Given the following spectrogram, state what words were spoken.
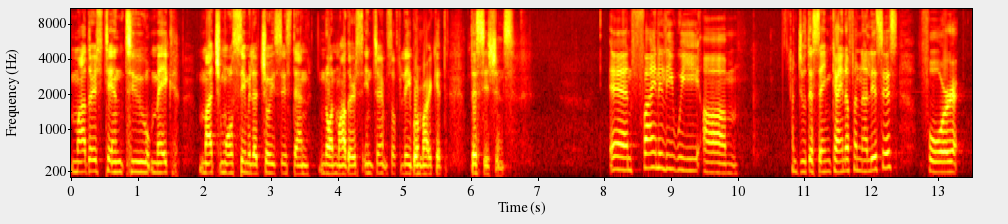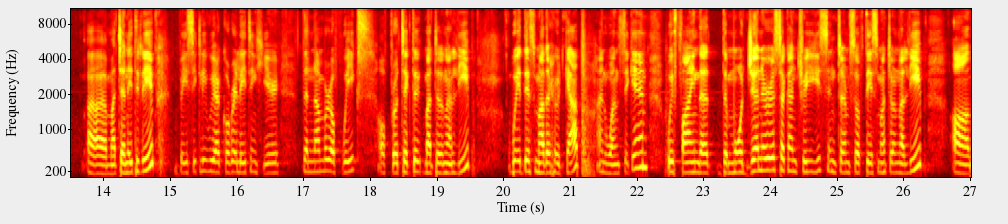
mothers tend to make much more similar choices than non-mothers in terms of labor market decisions. And finally, we um, do the same kind of analysis for uh, maternity leave. Basically, we are correlating here the number of weeks of protected maternal leave with this motherhood gap. And once again, we find that the more generous a country is in terms of this maternal leave, uh,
